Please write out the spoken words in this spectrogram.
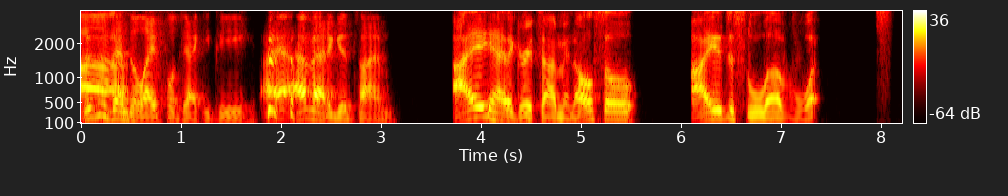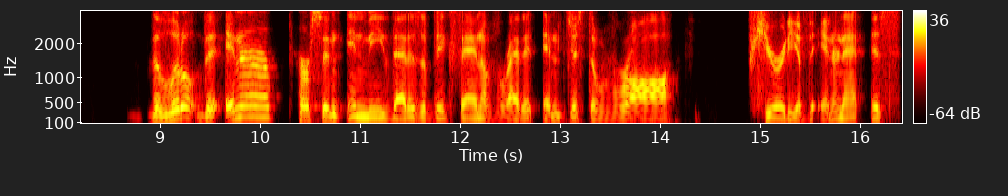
This has Uh, been delightful, Jacky P. I, I've had a good time. I had a great time, and also I just love what the little the inner person in me that is a big fan of Reddit and just the raw purity of the internet is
